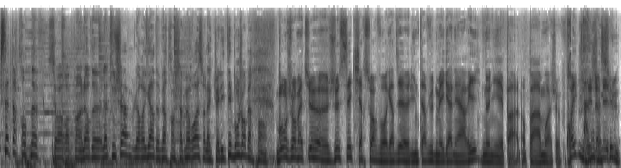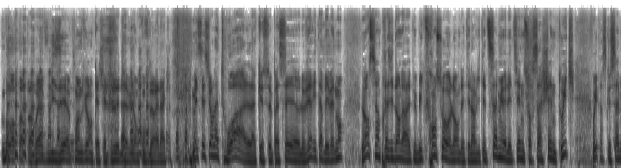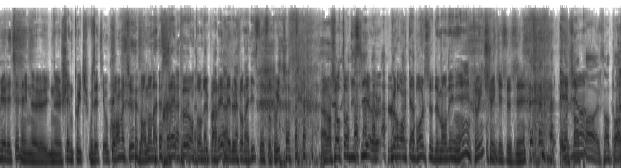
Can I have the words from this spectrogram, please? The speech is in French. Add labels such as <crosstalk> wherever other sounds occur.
7h39 sur Europe 1, l'heure de la toucham, le regard de Bertrand Chameroy sur l'actualité. Bonjour Bertrand. Bonjour Mathieu, Euh, je sais qu'hier soir vous regardiez euh, l'interview de Meghan et Harry. Ne niez pas, non pas à moi. Je... Vous croyez que je vous Ah ai non, jamais vu Bon, hop, ouais, vous lisez euh, Point de vue en cachette. Je vous ai déjà vu en conf de rédac. Mais c'est sur la toile que se passait le véritable événement. L'ancien président de la République, François Hollande, était l'invité de Samuel Etienne sur sa chaîne Twitch. Oui, parce que Samuel Etienne a une, une chaîne Twitch. Vous étiez au courant, Mathieu? <laughs> On en a très peu entendu parler, mais le journaliste sur Twitch. Alors j'entends d'ici euh, Laurent Cabrol se demander Eh, Twitch, qu'est-ce que c'est? Eh bien, Sympa, sympa.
